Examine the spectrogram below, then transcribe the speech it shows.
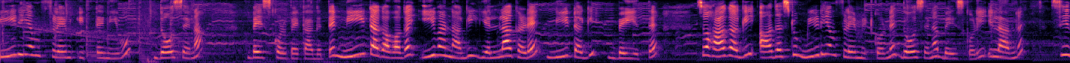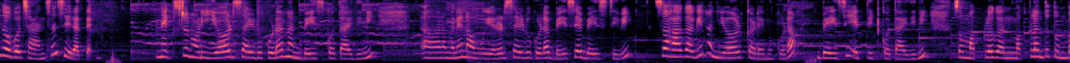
ಮೀಡಿಯಮ್ ಫ್ಲೇಮ್ ಇಟ್ಟೆ ನೀವು ದೋಸೆನ ಬೇಯಿಸ್ಕೊಳ್ಬೇಕಾಗತ್ತೆ. ನೀಟಾಗಿ ಆವಾಗ ಈವನ್ ಆಗಿ ಎಲ್ಲ ಕಡೆ ನೀಟಾಗಿ ಬೇಯುತ್ತೆ. ಸೊ ಹಾಗಾಗಿ ಆದಷ್ಟು ಮೀಡಿಯಮ್ ಫ್ಲೇಮ್ ಇಟ್ಕೊಂಡೆ ದೋಸೆನ ಬೇಯಿಸ್ಕೊಳ್ಳಿ. ಇಲ್ಲಾಂದರೆ ಸೀದೋಗೋ ಚಾನ್ಸಸ್ ಇರುತ್ತೆ. ನೆಕ್ಸ್ಟು ನೋಡಿ, ಎರಡು ಸೈಡು ಕೂಡ ನಾನು ಬೇಯಿಸ್ಕೊತಾ ಇದ್ದೀನಿ. ನಮ್ಮನೆ ನಾವು ಎರಡು ಸೈಡು ಕೂಡ ಬೇಯಿಸೇ ಬೇಯಿಸ್ತೀವಿ. ಸೊ ಹಾಗಾಗಿ ನಾನು ಎರಡು ಕಡೆಯೂ ಕೂಡ ಬೇಯಿಸಿ ಎತ್ತಿಟ್ಕೋತಾ ಇದ್ದೀನಿ. ಸೊ ಮಕ್ಳಿಗೊಂದು ಮಕ್ಕಳಂತೂ ತುಂಬ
